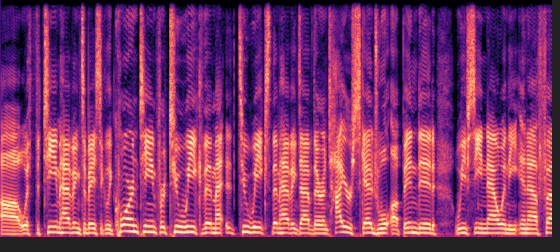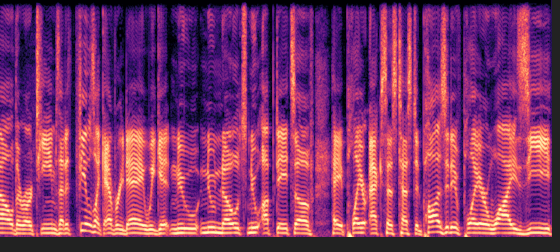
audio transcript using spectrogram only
uh, with the team having to basically quarantine for two week them two weeks, them having to have their entire schedule upended. We've seen now in the NFL there are teams that it feels like every day we get new new notes, new updates of hey, player X has tested positive, player Y, Z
